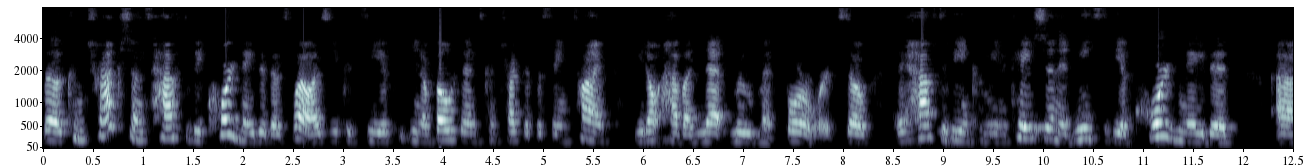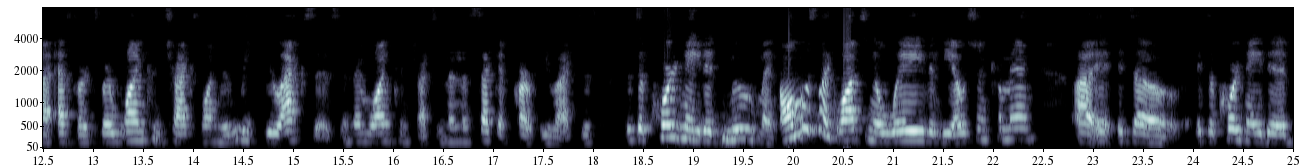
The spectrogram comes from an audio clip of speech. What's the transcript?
The contractions have to be coordinated as well. As you could see, if you know both ends contract at the same time, you don't have a net movement forward. So they have to be in communication. It needs to be a coordinated uh, efforts where one contracts, one re- relaxes, and then one contracts, and then the second part relaxes. It's a coordinated movement, almost like watching a wave in the ocean come in. Uh, it, it's a it's a coordinated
